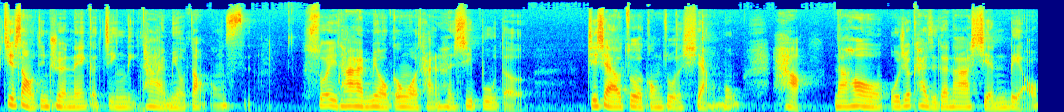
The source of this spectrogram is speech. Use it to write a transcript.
介绍我进去的那个经理，他还没有到公司。所以他还没有跟我谈很细部的接下来要做的工作的项目。好，然后我就开始跟他闲聊，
